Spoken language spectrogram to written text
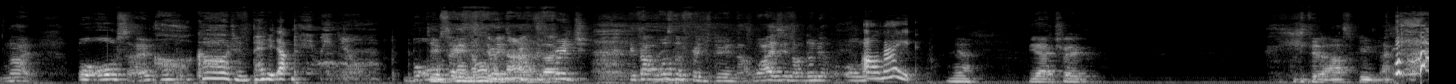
No. But also, Oh God, and Benny, that made me know. but Dude, also, if, no, the, no, if the no. fridge, if that was the fridge doing that, why has it not done it all? All night. Yeah. Yeah, true. You did ask me that.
